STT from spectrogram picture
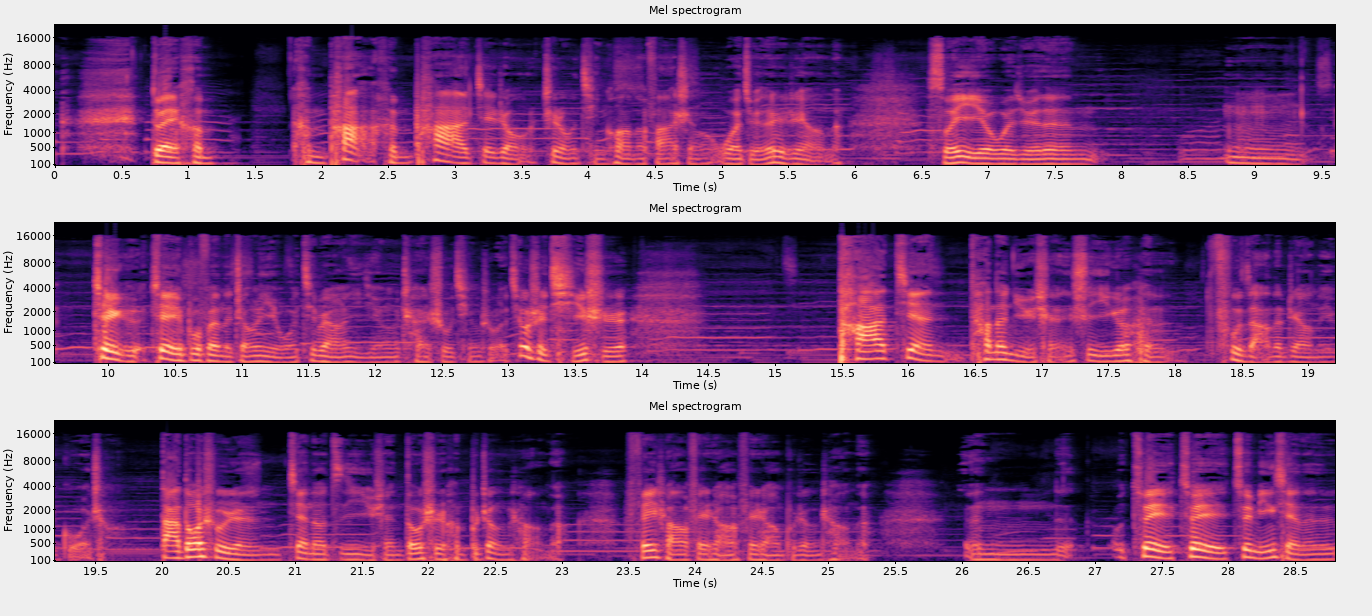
对，很。很怕，很怕这种这种情况的发生，我觉得是这样的，所以我觉得，嗯，这个这一部分的争议，我基本上已经阐述清楚了。就是其实他见他的女神是一个很复杂的这样的一个过程，大多数人见到自己女神都是很不正常的，非常非常非常不正常的，嗯。最最最明显的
